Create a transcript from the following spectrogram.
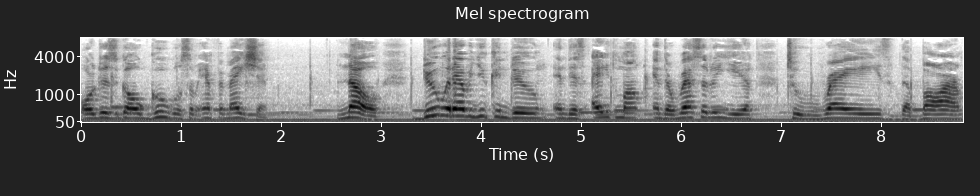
or just go Google some information no, do whatever you can do in this eighth month and the rest of the year to raise the bar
